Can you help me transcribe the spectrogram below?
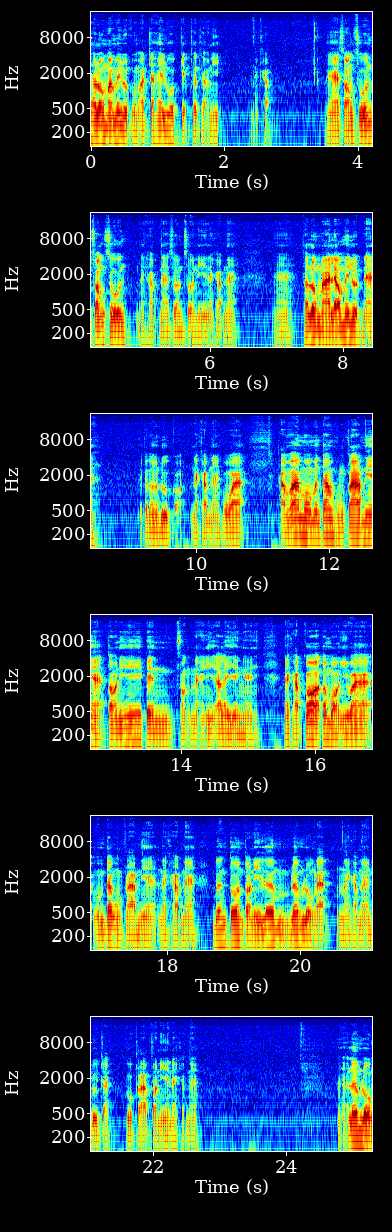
ถ้าลงมาไม่หลุดผมอาจจะให้รวบเก็บแถวๆนี้นะครับนะฮะ2020นะครับนะโซนโซนนี้นะครับนะถ้าลงมาแล้วไม่หลุดนะ แต่ก็ต้องดูก่อนนะครับนะเพราะว่าามว่าโมเมนตัมของกราฟเนี่ยตอนนี้เป็นฝั่งไหนอะไรยังไงนะครับก็ต้องบอกงี้ว่าโมเมนตัมของกราฟเนี่ยนะครับนะเบื้องต้นตอนนี้เริ่มเริ่มลงแล้วนะครับนะดูจากตัวกราฟตอนนี้นะครับนะนะเริ่มลง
